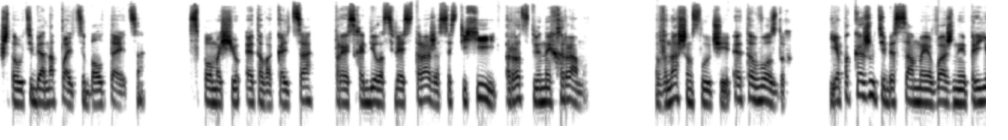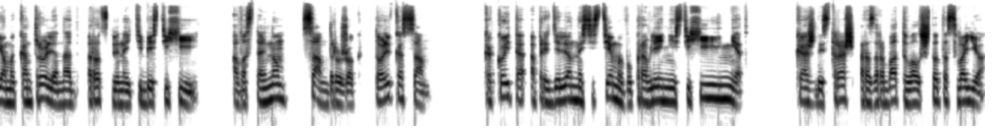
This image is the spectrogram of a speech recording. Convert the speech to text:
что у тебя на пальце болтается. С помощью этого кольца происходила связь стража со стихией, родственной храму. В нашем случае это воздух. Я покажу тебе самые важные приемы контроля над родственной тебе стихией, а в остальном сам, дружок, только сам. Какой-то определенной системы в управлении стихией нет. Каждый страж разрабатывал что-то свое,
